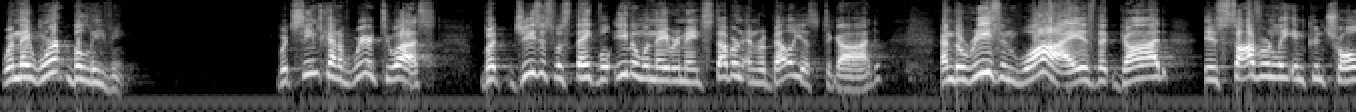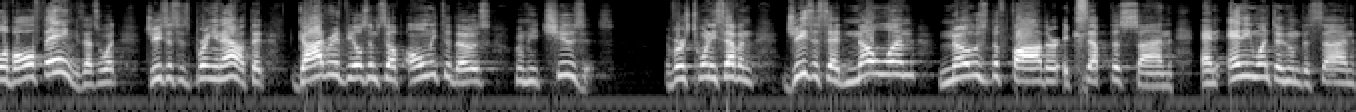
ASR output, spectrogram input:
when they weren't believing, which seems kind of weird to us. But Jesus was thankful even when they remained stubborn and rebellious to God. And the reason why is that God is sovereignly in control of all things. That's what Jesus is bringing out, that God reveals himself only to those whom he chooses. In verse 27, Jesus said, No one knows the Father except the Son, and anyone to whom the Son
